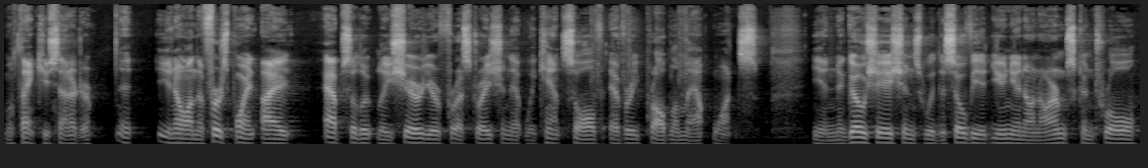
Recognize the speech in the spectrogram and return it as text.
Well, thank you, Senator. Uh, You know, on the first point, I absolutely share your frustration that we can't solve every problem at once. In negotiations with the Soviet Union on arms control,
